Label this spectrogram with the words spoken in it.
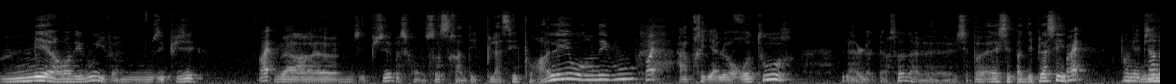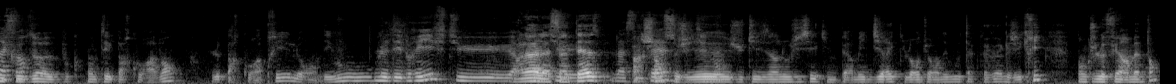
Mais un rendez-vous, il va nous épuiser. Ouais. Il va euh, nous épuiser parce qu'on se sera déplacé pour aller au rendez-vous. Ouais. Après, il y a le retour. la, la personne, elle, elle s'est pas, elle s'est pas déplacée. Ouais, on est bien Nous, il faut d'accord. euh, compter le parcours avant, le parcours après, le rendez-vous. Le débrief, tu. Voilà, après, la tu- synthèse. La Par synthèse, chance, j'ai- effectivement. j'utilise un logiciel qui me permet direct lors du rendez-vous, tac, tac, tac, j'écris. Donc je le fais en même temps.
